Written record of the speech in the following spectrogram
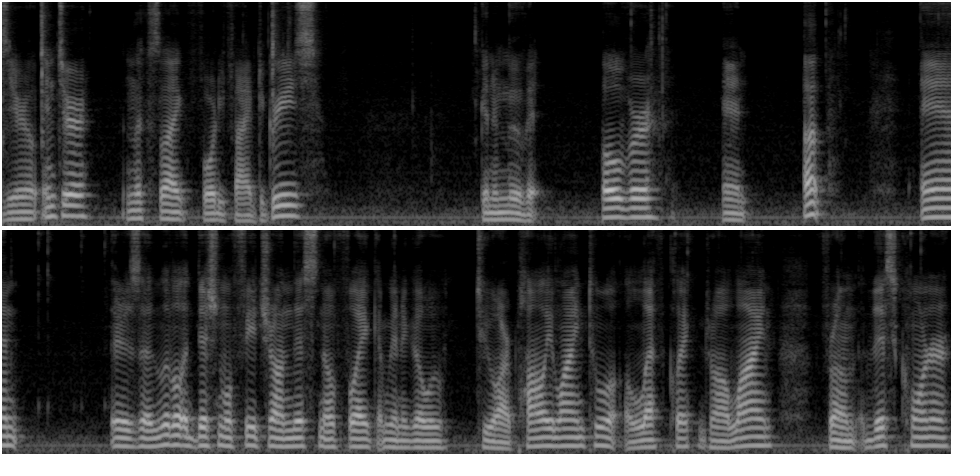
zero enter looks like 45 degrees. Gonna move it over and up. And there's a little additional feature on this snowflake. I'm going to go to our polyline tool, a left click, draw a line from this corner,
